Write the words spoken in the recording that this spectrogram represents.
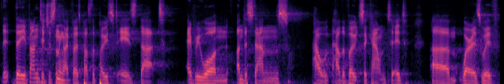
The, the advantage of something like first past the post is that everyone understands how, how the votes are counted. Um, whereas with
